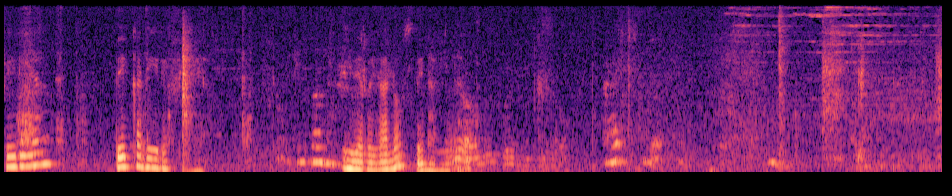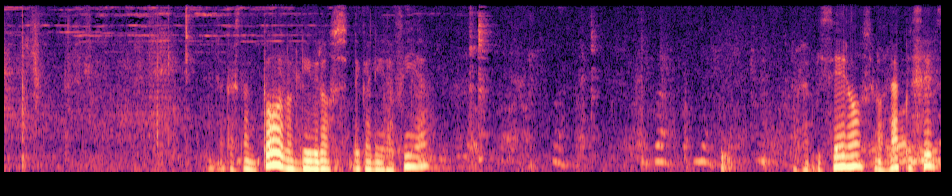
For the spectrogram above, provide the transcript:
feria de caligrafía y de regalos de Navidad. Acá están todos los libros de caligrafía. Los lapiceros, los lápices.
